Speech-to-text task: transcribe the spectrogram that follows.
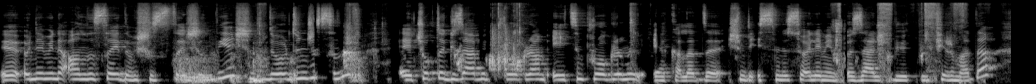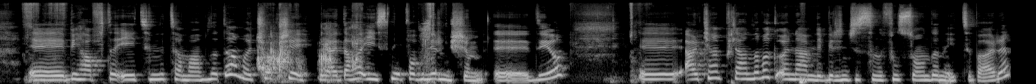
e, önemini anlasaydım şu stajın diye. Şimdi dördüncü sınıf e, çok da güzel bir program eğitim programı yakaladı. Şimdi ismini söylemeyeyim özel büyük bir firmada e, bir hafta eğitimini tamamladı ama çok şey yani daha iyisini yapabilirmişim e, diyor. E, erken planlamak önemli birinci sınıfın sonundan itibaren.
